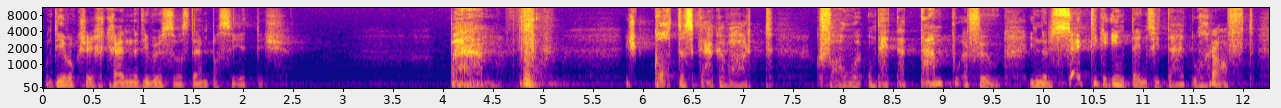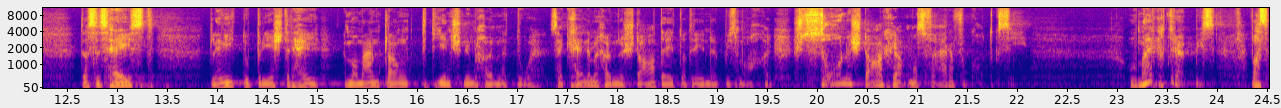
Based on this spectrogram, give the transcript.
Und die, die die Geschichte kennen, die wissen, was dann passiert ist. Bam! Puh, ist Gottes Gegenwart gefallen und hat ein Tempo erfüllt. In einer solchen Intensität und Kraft, dass es heisst, die und Priester haben einen Moment lang den Dienst nicht mehr tun. Sie konnten nicht mehr stehen dort oder irgendetwas machen. Es war so eine starke Atmosphäre von Gott. Und merkt ihr etwas? Was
